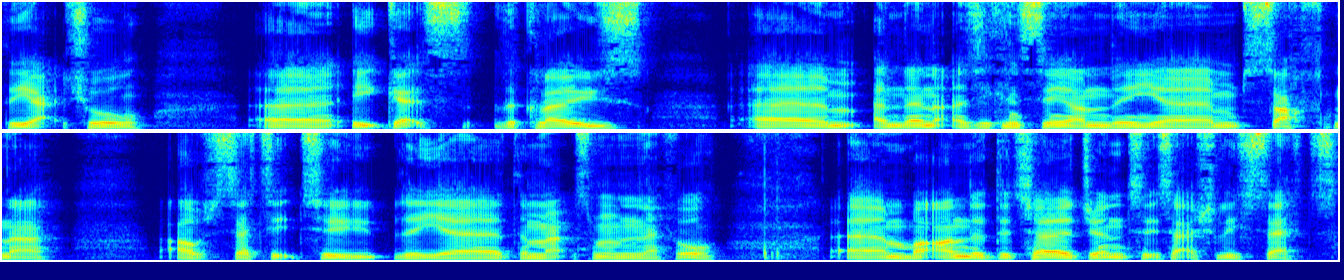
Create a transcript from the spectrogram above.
the actual uh, it gets the clothes. Um, and then as you can see on the um, softener I've set it to the uh, the maximum level. But on the detergent it's actually set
